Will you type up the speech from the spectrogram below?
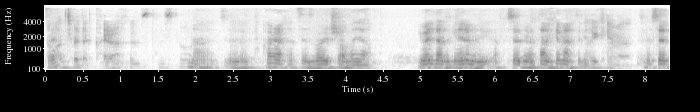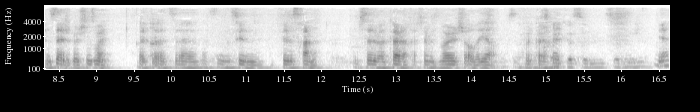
The ones where the Kairach is, is still. no, it's, uh, Korach, it says Morid Shal Vayal. He went down to Gehenna and he, after a certain amount of time he came out again. Who came out? At a certain stage, the questions when. But uh, it's, uh, that's in, in Filis Chana. Which said about Korach, Hashem is married to Yal. For Korach, Machlekes in Sanhedrin? yeah,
